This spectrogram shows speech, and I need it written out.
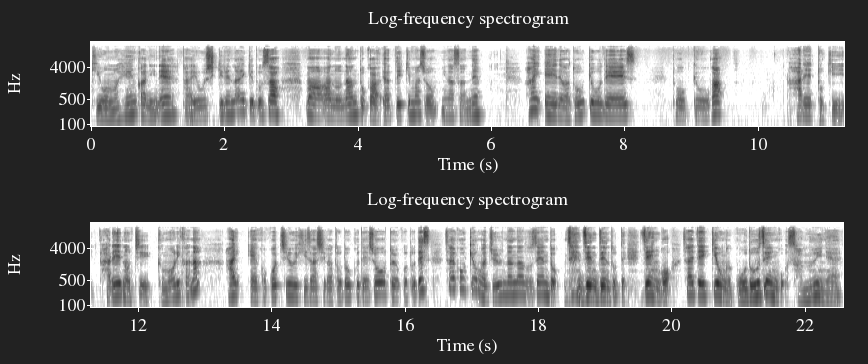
気温の変化にね、対応しきれないけどさ、まあ、あの、なんとかやっていきましょう。皆さんね。はい、えー、では東京です。東京が晴れ時、晴れのち曇りかな？はい、えー、心地よい日差しが届くでしょうということです。最高気温が17度前後、前前度って前後、最低気温が5度前後、寒いね。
